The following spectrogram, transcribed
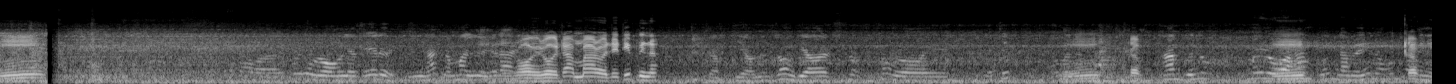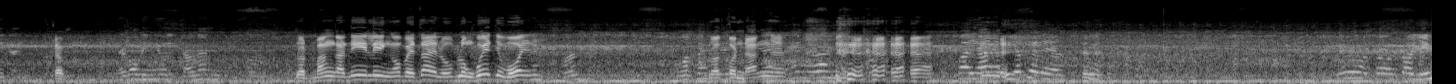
นั่นมีแล้วเท่เลยโดนรวมก็ไม่อืมถ้ารถเก้าอะก็ไม่รวยรวยสามสิบห้ารวยที่สิบอืมไม่ต้องรองแล้วเท่เลยมีฮักน้ำมันเลยก็ได้รอยรอยตามมารอยได้ทิปนี่นะกับเกี่ยวหนึ่งช่องเดียวช่องรอยเจ็ดสิบอืมครับห้ามขึ้นไม่รู้ว่าห้ามขึ้นทำอะไรน้องไม่แน่ใจครับแต่ก็วิ่งอยู่แถวนั้นรถบังกันนี่ลิงเอาไปใต้หลบลงเวทจะโวยนะมันรถคนดังนะไปยังเทียบเลย ต่อยิ้ม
